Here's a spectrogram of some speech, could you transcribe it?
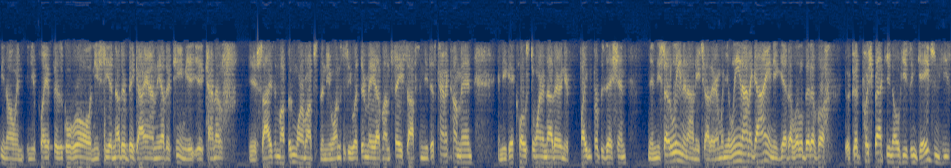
you know, and, and you play a physical role, and you see another big guy on the other team, you, you kind of You size them up in warm-ups, then you want to see what they're made of on face-offs, and you just kind of come in and you get close to one another and you're fighting for position, and you start leaning on each other. And when you lean on a guy and you get a little bit of a, a good pushback, you know he's engaged and he's,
